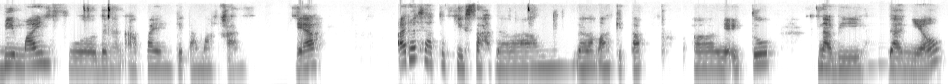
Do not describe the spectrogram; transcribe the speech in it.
be mindful dengan apa yang kita makan. Ya, ada satu kisah dalam dalam Alkitab uh, yaitu Nabi Daniel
